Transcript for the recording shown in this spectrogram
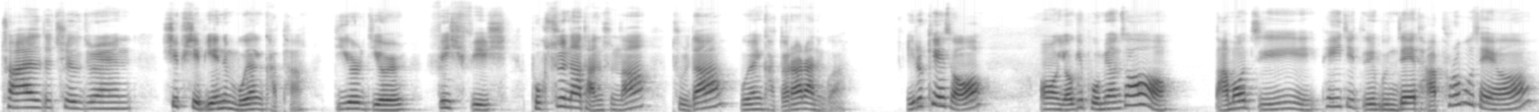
child, children, sheep, sheep. 얘는 모양이 같아. deer, deer, fish, fish. 복수나 단수나 둘 다 모양이 같더라라는 거야. 이렇게 해서 어, 여기 보면서 나머지 페이지들 문제 다 풀어보세요.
